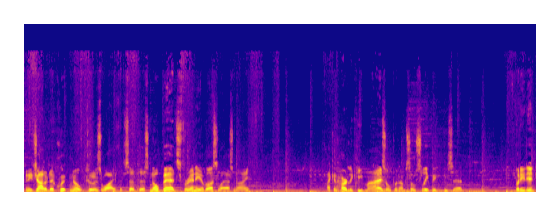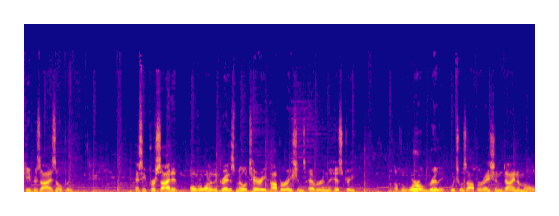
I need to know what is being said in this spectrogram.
and he jotted a quick note to his wife. It said this No beds for any of us last night. I can hardly keep my eyes open, I'm so sleepy, he said. But he did keep his eyes open as he presided over one of the greatest military operations ever in the history of the world, really, which was Operation Dynamo.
